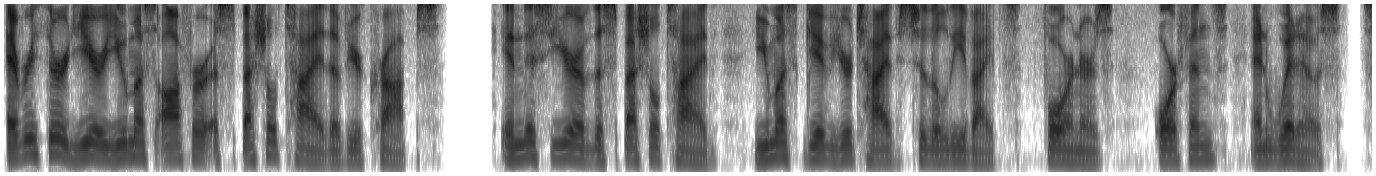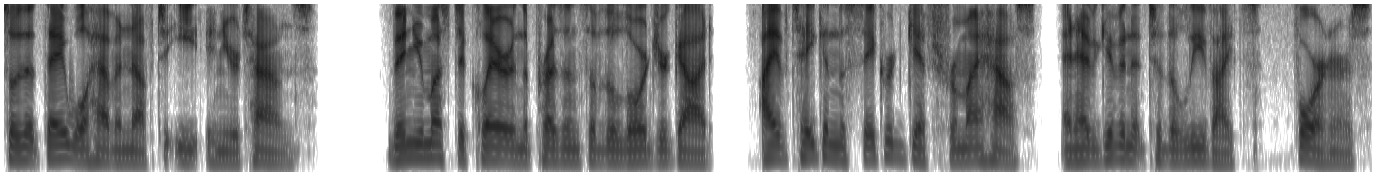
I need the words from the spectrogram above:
Every third year you must offer a special tithe of your crops. In this year of the special tithe, you must give your tithes to the Levites, foreigners, orphans, and widows, so that they will have enough to eat in your towns. Then you must declare in the presence of the Lord your God, I have taken the sacred gift from my house and have given it to the Levites, foreigners,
